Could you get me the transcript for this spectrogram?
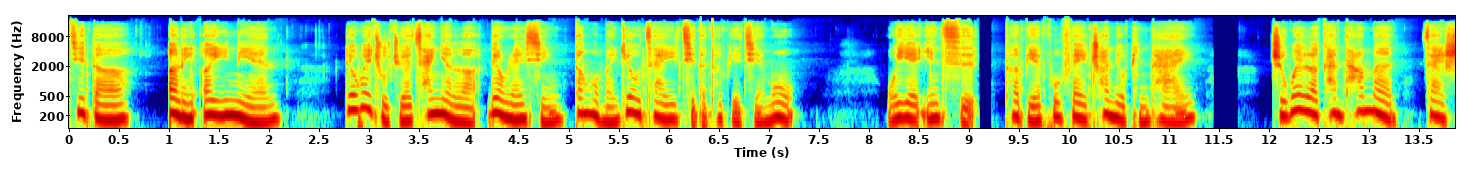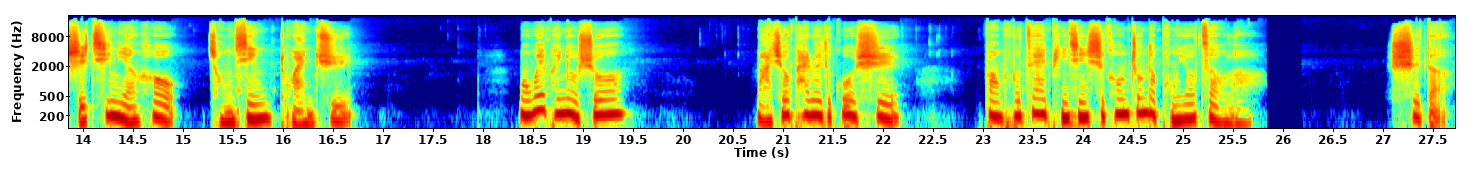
记得二零二一年。六位主角参演了《六人行》，当我们又在一起的特别节目，我也因此特别付费串流平台，只为了看他们在十七年后重新团聚。某位朋友说，马修·派瑞的过世，仿佛在平行时空中的朋友走了。是的，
